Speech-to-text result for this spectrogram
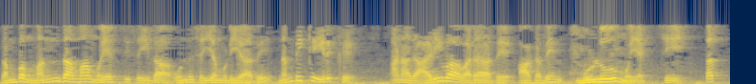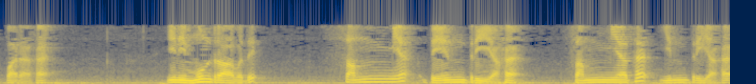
ரொம்ப மந்தமா முயற்சி செய்தா ஒன்னும் செய்ய முடியாது. நம்பிக்கை இருக்கு. ஆனா அது அறிவா வராது. ஆகவே முழு முயற்சி. தத்பரக. இனி மூன்றாவது. சம்ய தேந்திரியக சம்யத இந்திரியக.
